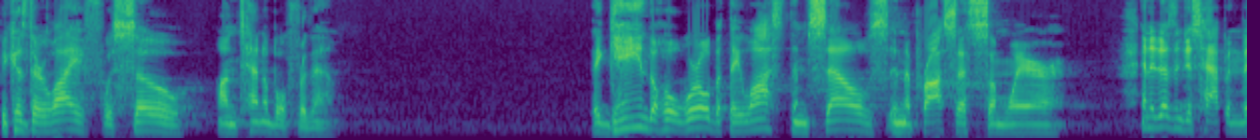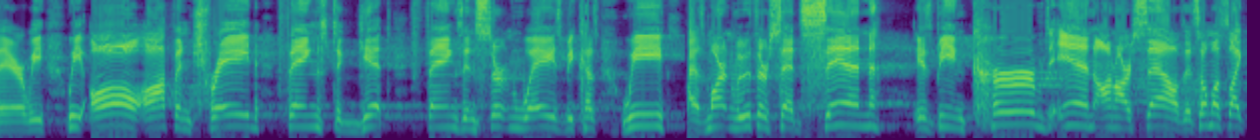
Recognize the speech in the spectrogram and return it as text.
because their life was so untenable for them. They gained the whole world, but they lost themselves in the process somewhere. And it doesn't just happen there. We, we all often trade things to get things in certain ways because we, as Martin Luther said, sin is being curved in on ourselves. It's almost like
